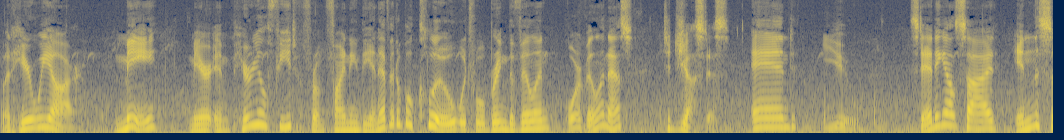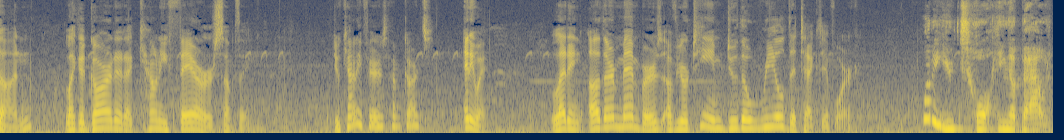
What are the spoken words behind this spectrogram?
But here we are. Me, mere imperial feet from finding the inevitable clue which will bring the villain, or villainess, to justice. And you. Standing outside, in the sun, like a guard at a county fair or something. Do county fairs have guards? Anyway, letting other members of your team do the real detective work. What are you talking about?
